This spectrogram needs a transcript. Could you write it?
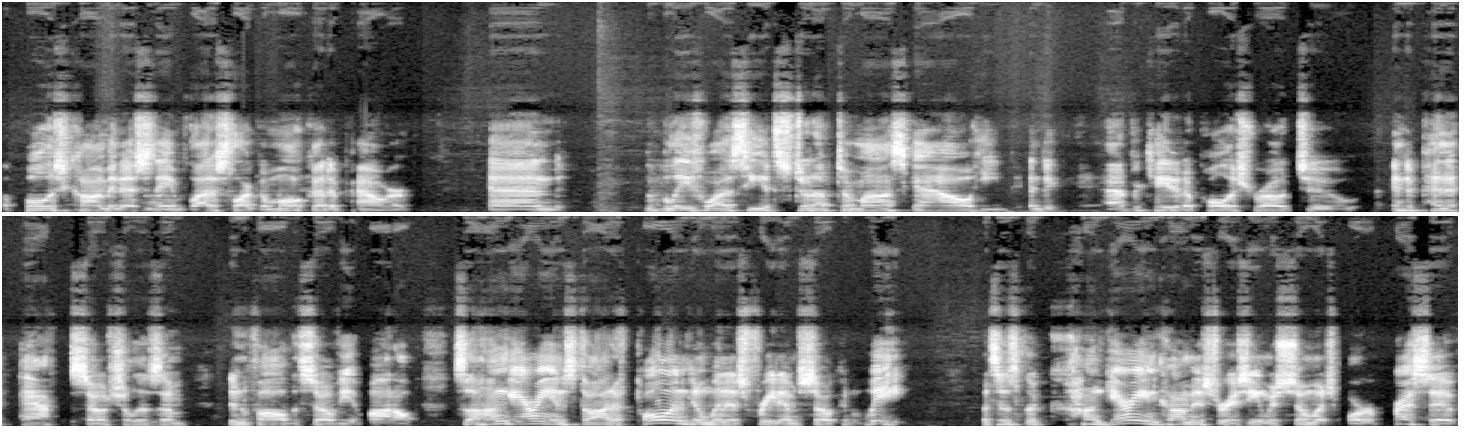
a Polish communist named Vladislav Gomulka to power. And the belief was he had stood up to Moscow. He advocated a Polish road to independent path to socialism, didn't follow the Soviet model. So the Hungarians thought if Poland can win its freedom, so can we. But since the Hungarian communist regime was so much more repressive,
